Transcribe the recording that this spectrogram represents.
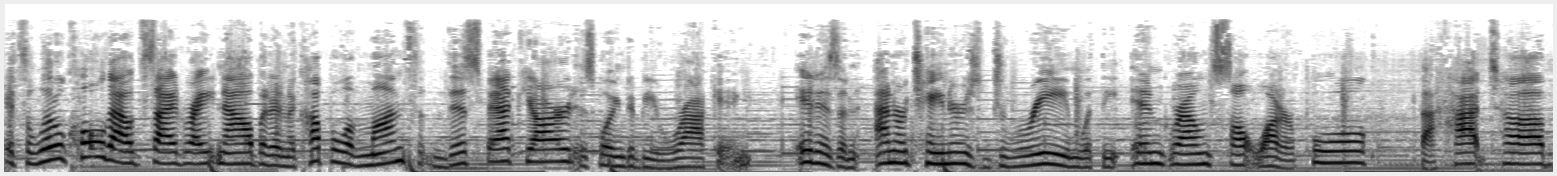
It's a little cold outside right now, but in a couple of months, this backyard is going to be rocking. It is an entertainer's dream with the in ground saltwater pool, the hot tub,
